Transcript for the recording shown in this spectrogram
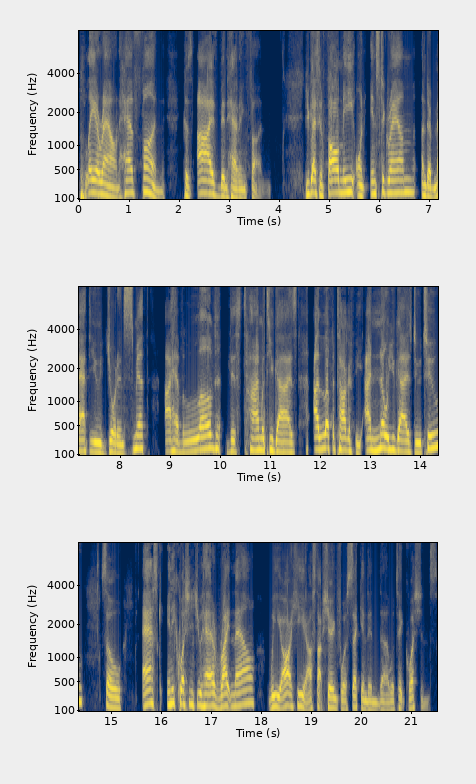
play around, have fun, because I've been having fun. You guys can follow me on Instagram under Matthew Jordan Smith. I have loved this time with you guys. I love photography. I know you guys do too. So ask any questions you have right now. We are here. I'll stop sharing for a second and uh, we'll take questions.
